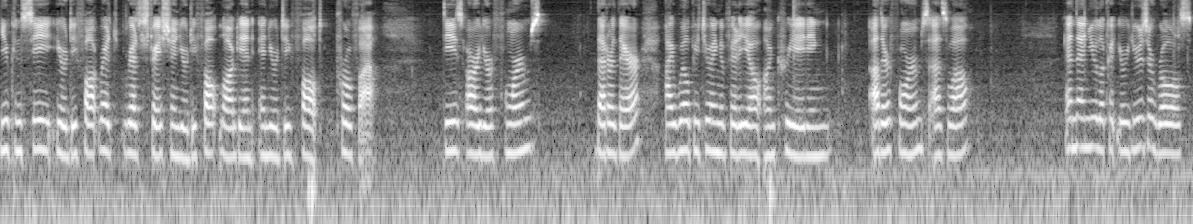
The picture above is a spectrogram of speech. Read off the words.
you can see your default reg registration, your default login, and your default profile. These are your forms that are there. I will be doing a video on creating other forms as well. And then you look at your user roles.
